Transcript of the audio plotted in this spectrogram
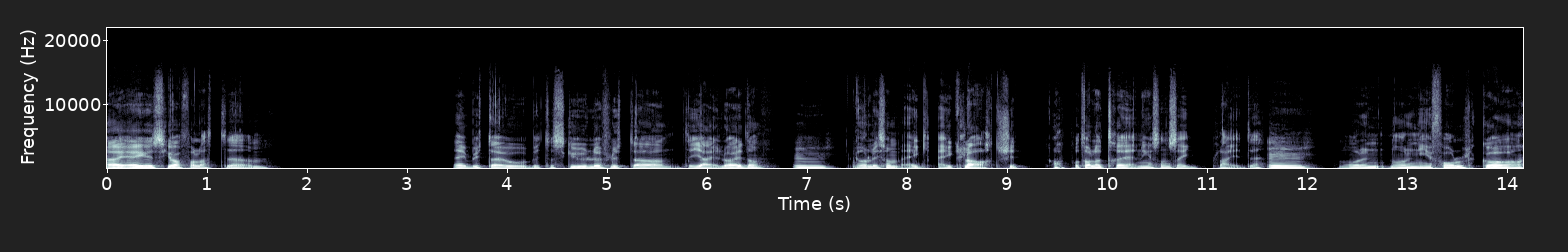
Jeg, jeg husker fall at um, jeg bytta jo bytta skole, flytta til Geiløy, da. Mm. Og liksom, jeg, jeg klarte ikke å opprettholde trening sånn som jeg pleide. Mm. Nå var det, nå var det nye folk, og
